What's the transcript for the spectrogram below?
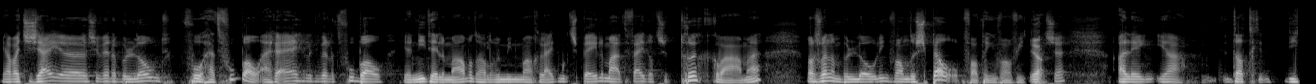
ja, wat je zei, ze werden beloond voor het voetbal. Eigen- Eigenlijk werd het voetbal, ja niet helemaal, want dan hadden we minimaal gelijk moeten spelen. Maar het feit dat ze terugkwamen, was wel een beloning van de spelopvatting van Vitesse. Alleen ja, dat, die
